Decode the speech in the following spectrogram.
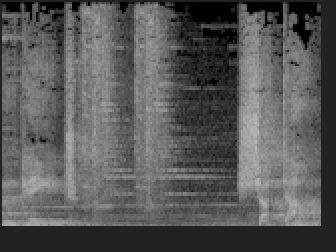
Rampage. Shut down.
